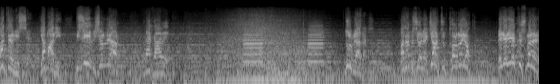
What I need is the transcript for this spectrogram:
Bak terbiyesize. Yabani. Bizi ışınlıyor. Bırak abi. Dur birader. Vatandaş öyle cartut korna yok. Medeniyet düşmanı.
